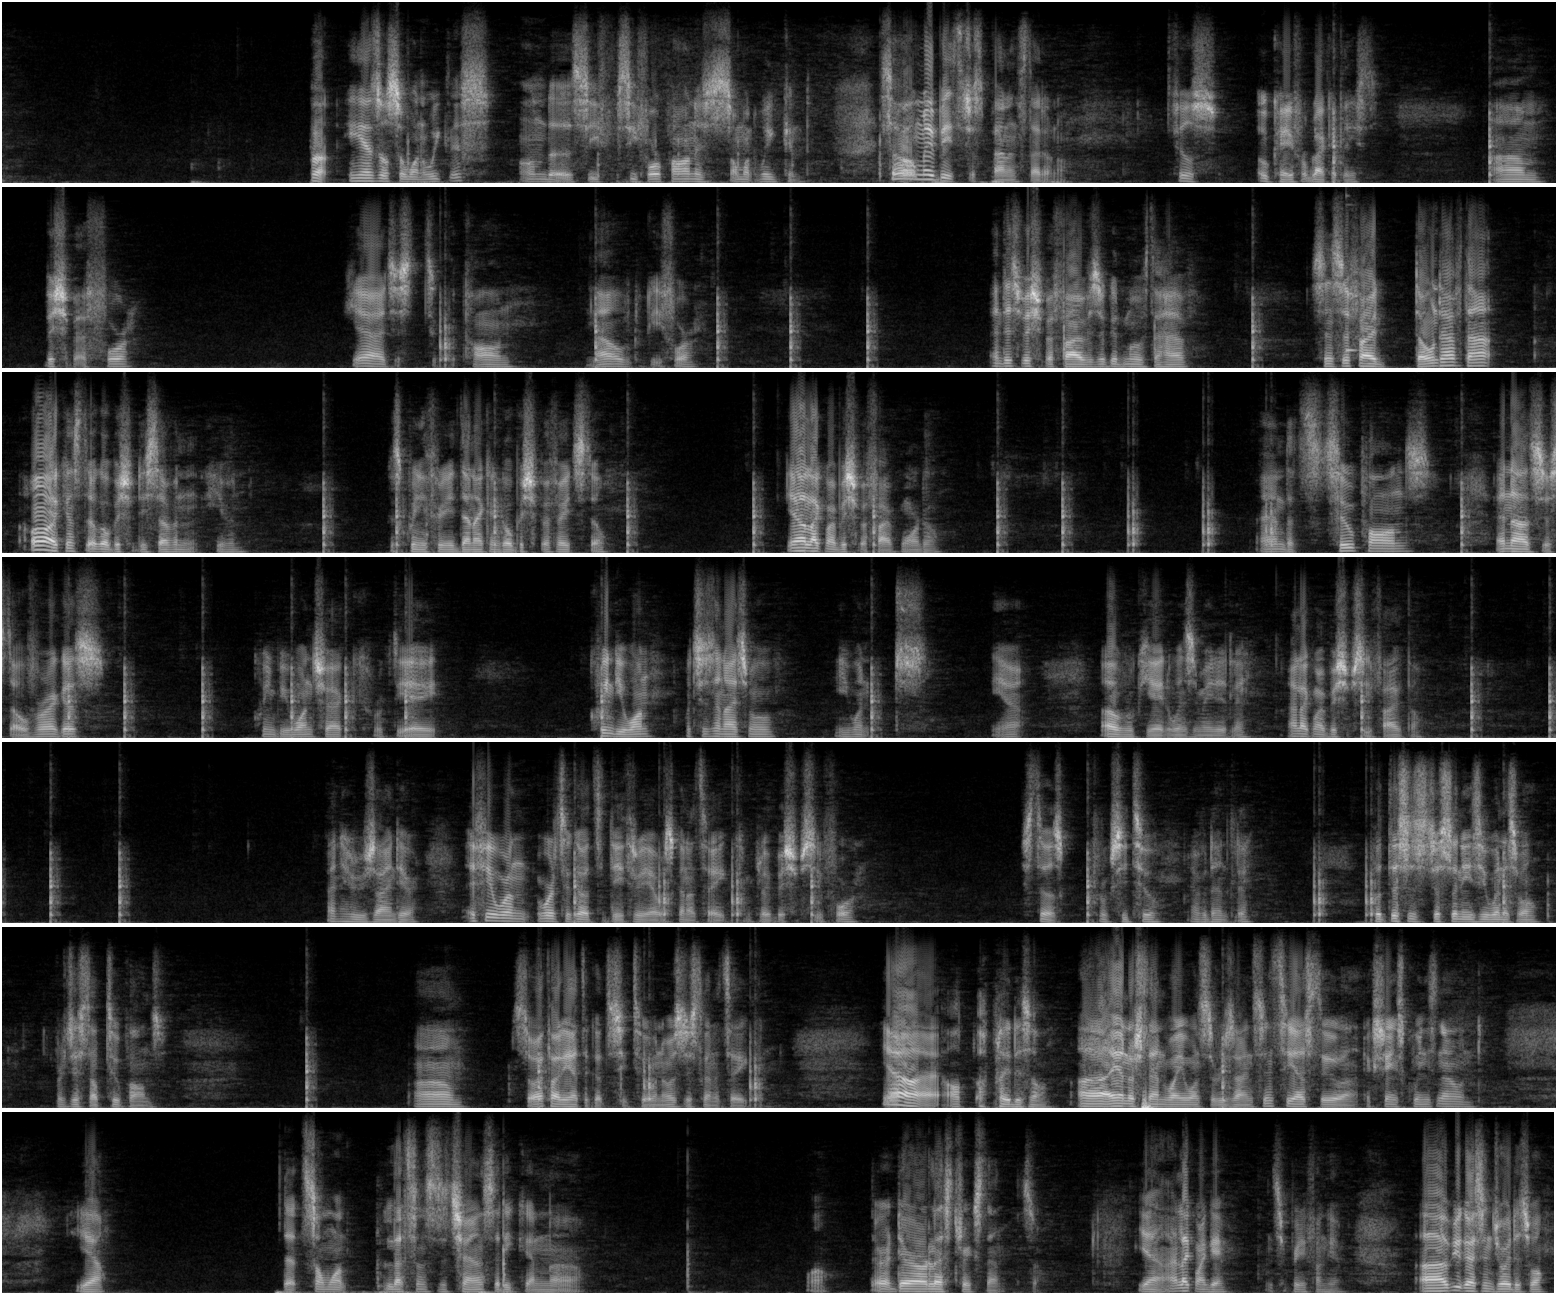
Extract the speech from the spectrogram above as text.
But he has also one weakness on the C C4 pawn is somewhat weakened. So maybe it's just balanced, I don't know. Feels okay for black at least. Um, bishop f4. Yeah, I just took the pawn. Now rook e4. And this bishop f5 is a good move to have. Since if I don't have that, oh, I can still go bishop d7 even. Because queen e3, then I can go bishop f8 still. Yeah, I like my bishop f5 more though. And that's two pawns. And now it's just over, I guess. Queen b1 check, rook d8. Queen d1, which is a nice move. He went... Yeah. Oh, rook e8 wins immediately. I like my bishop c5 though. And he resigned here. If he were, to go to d3, I was gonna take and play bishop c4. Still has rook c2, evidently. But this is just an easy win as well. We're just up two pawns. Um, So I thought he had to go to c2 and I was just gonna take. Yeah, I'll I'll play this on. Uh, I understand why he wants to resign since he has to uh, exchange queens now and yeah, that somewhat lessens the chance that he can. Uh, well, there there are less tricks then. So yeah, I like my game. It's a pretty fun game. Uh, I hope you guys enjoyed as well,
